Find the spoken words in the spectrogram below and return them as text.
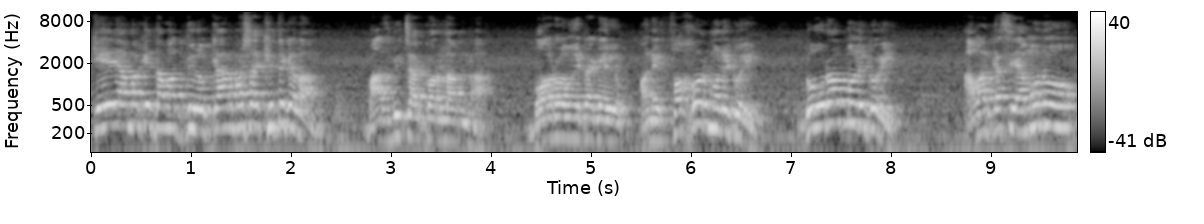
কে আমাকে দাওয়াত দিল? কার বাসায় খেতে গেলাম? বাস বিচার করলাম না। বরং এটাকে অনেক ফখর মনে করি, গৌরব মনে করি। আমার কাছে এমনও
